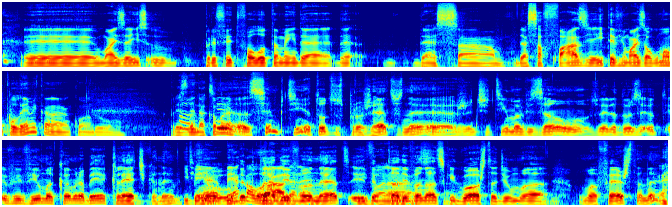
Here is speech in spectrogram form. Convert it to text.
É, mas aí o prefeito falou também de, de, dessa, dessa fase aí. Teve mais alguma polêmica né, quando presidente ah, da Câmara? Tinha, sempre tinha todos os projetos, né? A gente tinha uma visão, os vereadores. Eu, eu vivi uma Câmara bem eclética, né? E tinha bem, o bem deputado Ivan né? Neto, e Ivan deputado Ivan Neto, que ah. gosta de uma, uma festa, né?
